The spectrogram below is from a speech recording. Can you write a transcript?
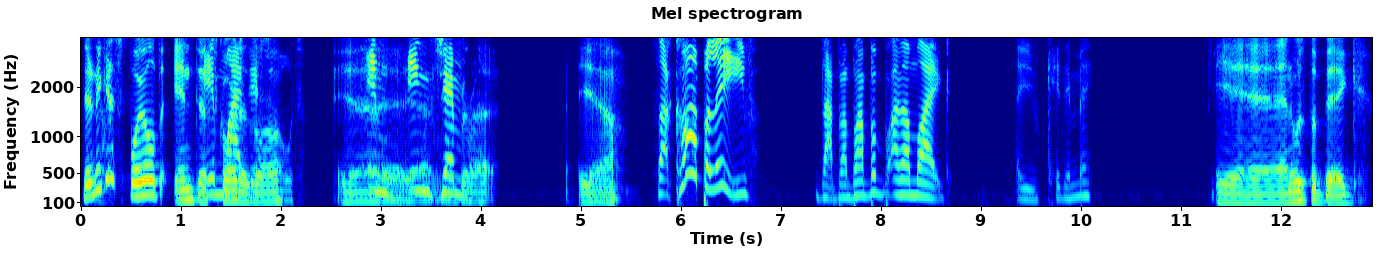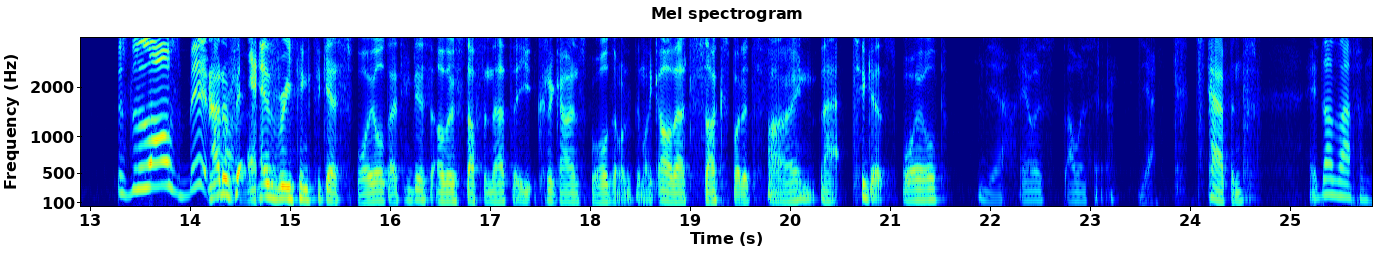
Didn't it get spoiled in Discord in my as well? Yeah. In- yeah, in yeah, general. Yeah. It's like, I can't believe. that. blah, blah, blah, blah. And I'm like, are you kidding me? Yeah, and it was the big. It's the last bit. Out of everything to get spoiled, I think there's other stuff in that that you could have gotten spoiled and would have been like, "Oh, that sucks, but it's fine." That to get spoiled yeah, it was. I was. Yeah. happens. It does happen.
